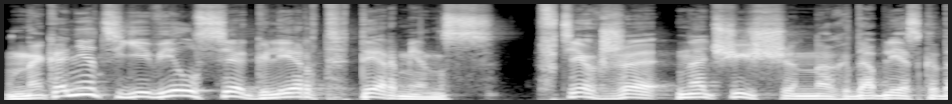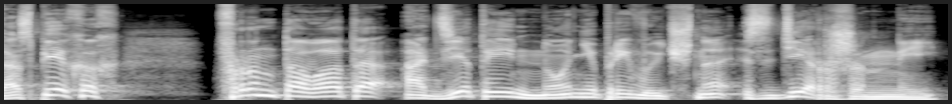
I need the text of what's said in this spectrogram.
Наконец явился Глерт Терминс. В тех же начищенных до блеска доспехах – Фронтовато одетый, но непривычно сдержанный.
